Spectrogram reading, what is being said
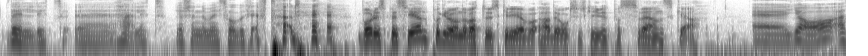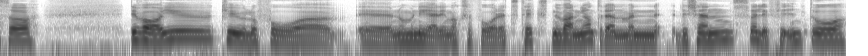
väldigt uh, härligt. Jag kände mig så bekräftad. var det speciellt på grund av att du skrev, hade också skrivit på svenska? Uh, ja, alltså det var ju kul att få eh, nominering också för årets text. Nu vann jag inte den men det känns väldigt fint att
